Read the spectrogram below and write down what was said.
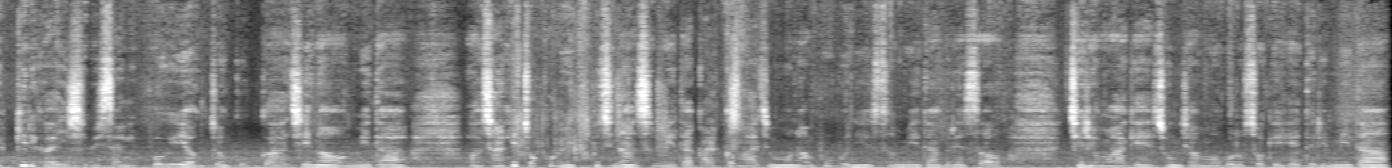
입길이가 20 이상 입폭이 0.9까지 나옵니다. 어, 자기 조금 이쁘진 않습니다. 깔끔하지 못한 부분이 있습니다. 그래서 저렴하게 종자목으로 소개해 드립니다.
